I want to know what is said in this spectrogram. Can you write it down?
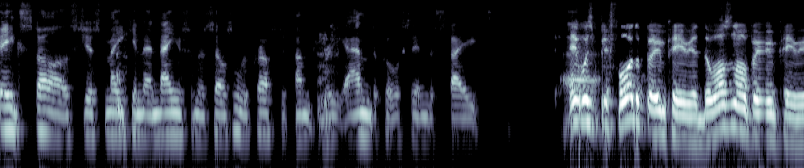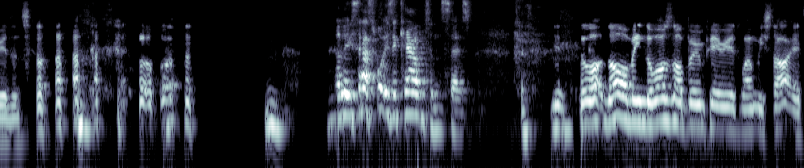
big stars just making their names for themselves all across the country and of course in the states. It was Uh, before the boom period. There was no boom period until. At least that's what his accountant says. no, I mean there was no boom period when we started.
